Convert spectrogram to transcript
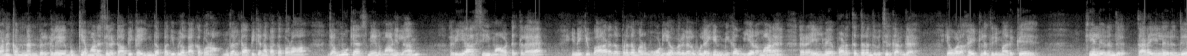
வணக்கம் நண்பர்களே. முக்கியமான சில டாப்பிக்கை இந்த பதிவில் பார்க்க போகிறோம் முதல் டாபிக் என்ன பார்க்க போகிறோம் ஜம்மு காஷ்மீர் மாநிலம் ரியாசி மாவட்டத்தில் இன்னைக்கு பாரத பிரதமர் மோடி அவர்கள் உலகின் மிக உயரமான ரயில்வே பாலத்தை திறந்து வச்சிருக்காங்க எவ்வளோ ஹைட்டில் தெரியுமா இருக்கு? கீழிருந்து தரையிலிருந்து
